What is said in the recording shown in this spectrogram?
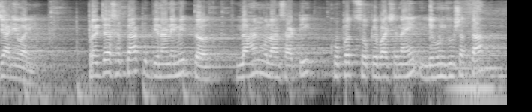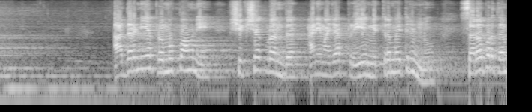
जानेवारी. प्रजासत्ताक दिनानिमित्त लहान मुलांसाठी खूपच सोपे भाषण आहे लिहून घेऊ शकता? आदरणीय प्रमुख पाहुणे शिक्षक वृंद आणि माझ्या प्रिय मित्रमैत्रिणींनो सर्वप्रथम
